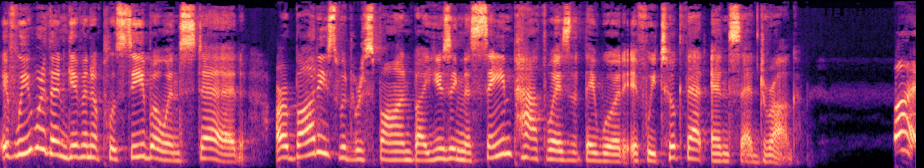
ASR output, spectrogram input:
If we were then given a placebo instead, our bodies would respond by using the same pathways that they would if we took that NSAID drug. But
